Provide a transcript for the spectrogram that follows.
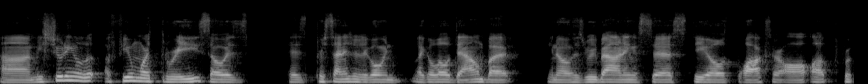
Um, he's shooting a, a, few more threes, so his his percentages are going like a little down, but you know his rebounding, assists, steals, blocks are all up for,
